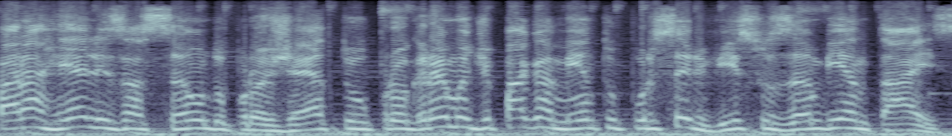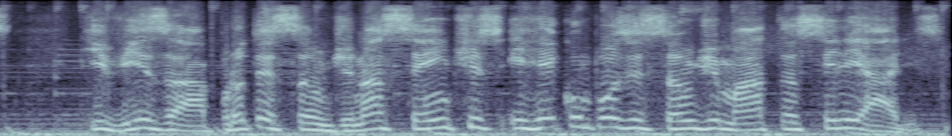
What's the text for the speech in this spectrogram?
para a realização do projeto Programa de Pagamento por Serviços Ambientais, que visa a proteção de nascentes e recomposição de matas ciliares.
